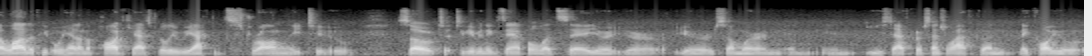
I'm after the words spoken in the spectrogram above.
a lot of the people we had on the podcast really reacted strongly to. So to, to give an example, let's say you're you're you're somewhere in, in, in East Africa or Central Africa and they call you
